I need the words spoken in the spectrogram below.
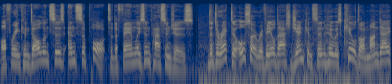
offering condolences and support to the families and passengers. The director also revealed Ash Jenkinson, who was killed on Monday,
